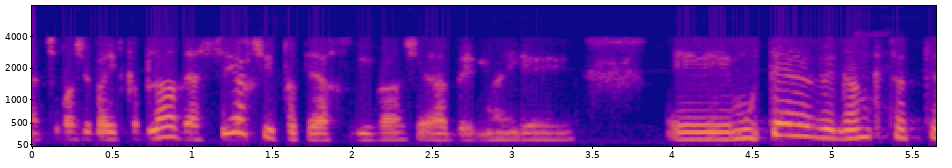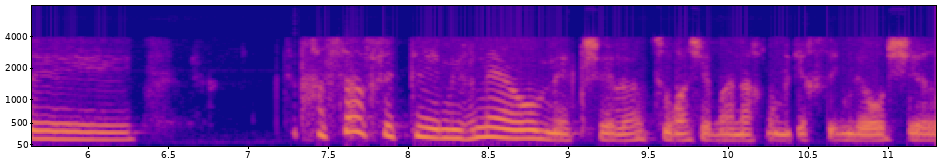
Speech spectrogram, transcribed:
הצורה שבה התקבלה והשיח שהתפתח סביבה, שהיה בעיניי מוטה וגם קצת... קצת חשף את אה, מבנה העומק של הצורה שבה אנחנו מתייחסים לאושר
